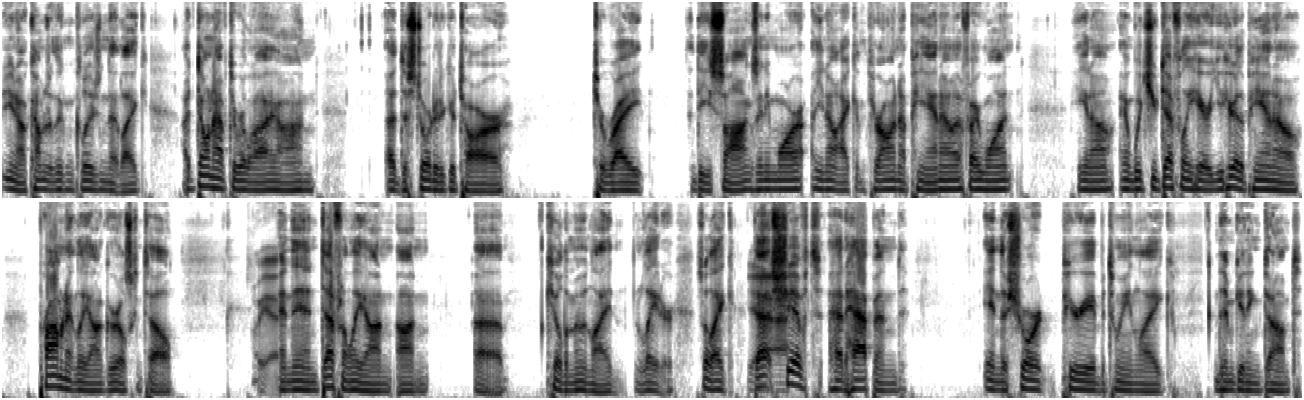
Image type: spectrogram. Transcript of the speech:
you know, comes to the conclusion that like I don't have to rely on a distorted guitar to write these songs anymore. You know, I can throw in a piano if I want, you know, and which you definitely hear. You hear the piano prominently on Girls Can Tell, Oh yeah, and then definitely on on uh, Kill the Moonlight later. So like Yeah. that shift had happened in the short period between like them getting dumped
